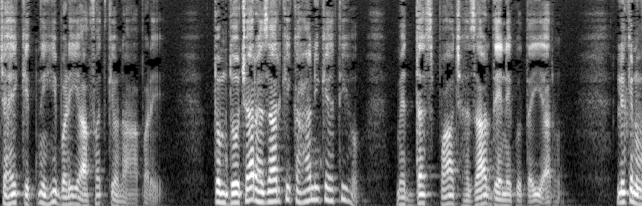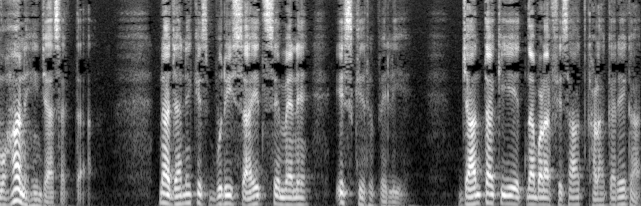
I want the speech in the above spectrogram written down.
चाहे कितनी ही बड़ी आफत क्यों ना आ पड़े। तुम दो चार हज़ार की कहानी कहती हो, मैं दस पाँच हज़ार देने को तैयार हूँ, लेकिन वहाँ नहीं जा सकता। ना जाने किस बुरी साइद से मैंने इसके रुपए लिए। जानता कि ये इतना बड़ा फिसाद खड़ा करेगा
